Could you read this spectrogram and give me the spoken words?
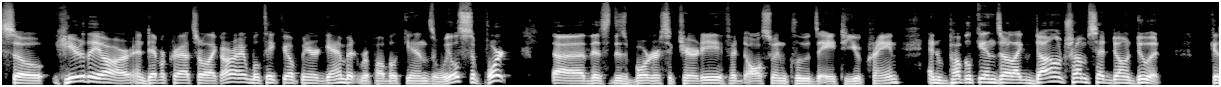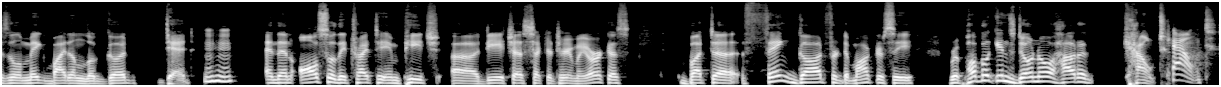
So here they are, and Democrats are like, "All right, we'll take you up in your gambit, Republicans. We'll support uh, this this border security if it also includes aid to Ukraine." And Republicans are like, "Donald Trump said don't do it because it'll make Biden look good." Dead. Mm-hmm. And then also they tried to impeach uh, DHS Secretary Mayorkas. But uh, thank God for democracy, Republicans don't know how to count. Count.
